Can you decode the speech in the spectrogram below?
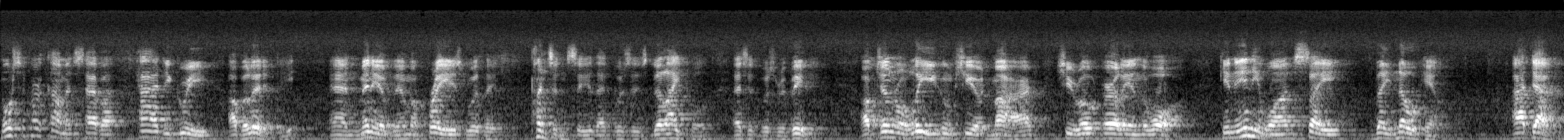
most of her comments have a high degree of validity, and many of them are phrased with a pungency that was as delightful as it was revealing. Of General Lee, whom she admired, she wrote early in the war, Can anyone say they know him? I doubt it.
